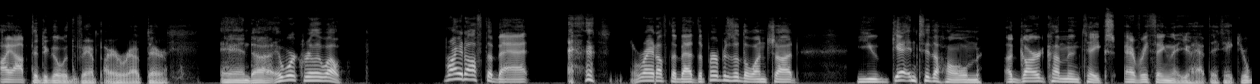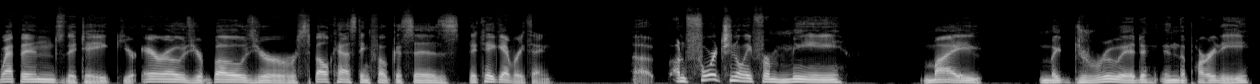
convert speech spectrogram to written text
I opted to go with the vampire route there, and uh, it worked really well. Right off the bat, right off the bat, the purpose of the one shot, you get into the home a guard comes and takes everything that you have. They take your weapons, they take your arrows, your bows, your spellcasting focuses, they take everything. Uh, unfortunately for me, my my druid in the party,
